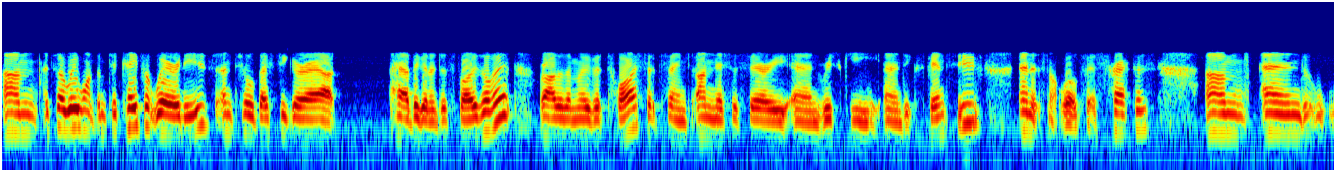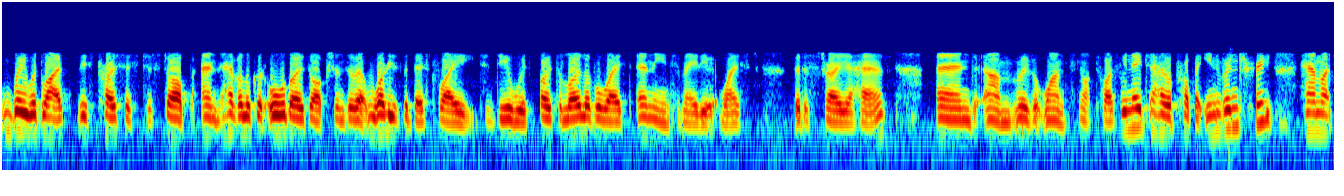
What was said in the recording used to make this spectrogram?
Um, so we want them to keep it where it is until they figure out how they're going to dispose of it rather than move it twice. It seems unnecessary and risky and expensive, and it's not world's best practice. Um, and we would like this process to stop and have a look at all those options about what is the best way to deal with both the low level waste and the intermediate waste that Australia has and um, move it once, not twice. We need to have a proper inventory. How much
